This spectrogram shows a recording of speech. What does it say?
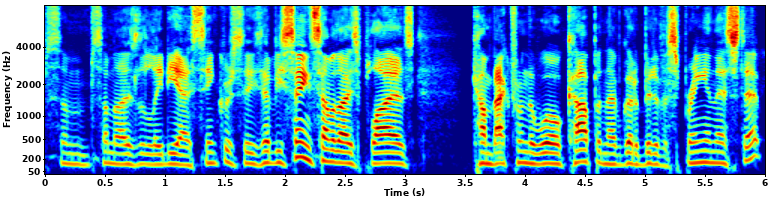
some some of those little idiosyncrasies. Have you seen some of those players come back from the World Cup and they've got a bit of a spring in their step?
